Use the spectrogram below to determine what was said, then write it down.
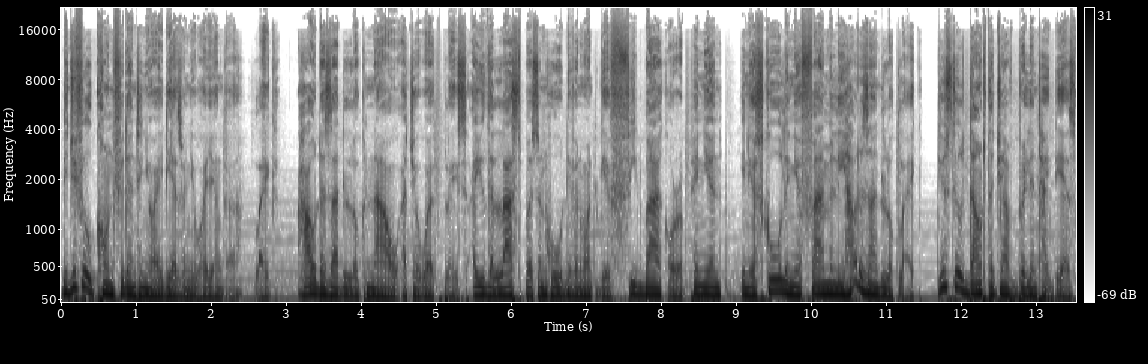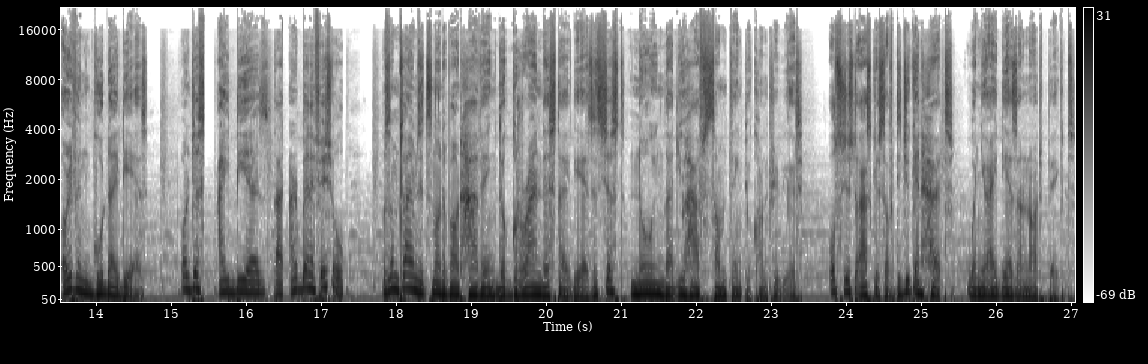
Did you feel confident in your ideas when you were younger? Like, how does that look now at your workplace? Are you the last person who would even want to give feedback or opinion? In your school, in your family, how does that look like? Do you still doubt that you have brilliant ideas or even good ideas? Or just ideas that are beneficial? But sometimes it's not about having the grandest ideas, it's just knowing that you have something to contribute. Also, just to ask yourself did you get hurt when your ideas are not picked?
